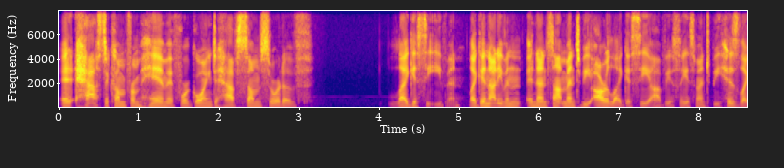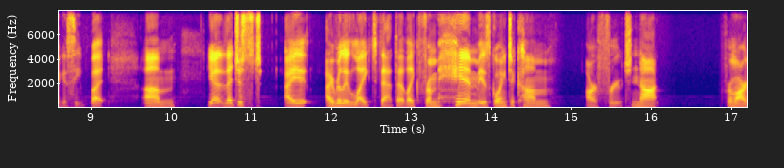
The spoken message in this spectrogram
It has to come from him if we're going to have some sort of legacy even. Like and not even and it's not meant to be our legacy obviously. It's meant to be his legacy. But um yeah that just i i really liked that that like from him is going to come our fruit not from our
